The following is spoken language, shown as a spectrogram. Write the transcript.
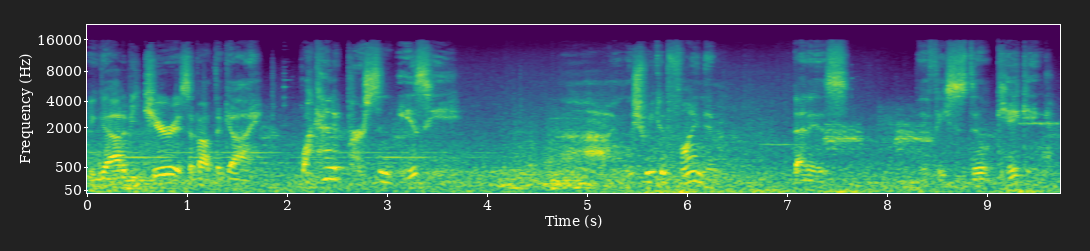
You gotta be curious about the guy. What kind of person is he? Ah, I wish we could find him. That is, if he's still kicking.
